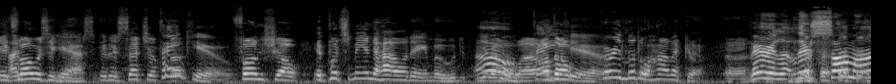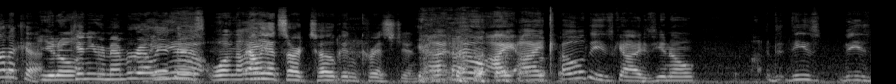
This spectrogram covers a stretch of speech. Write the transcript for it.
It's Uh, always a yeah. gas. It is such a Thank uh, you. fun show. It puts me in the holiday mood. You Oh, know, uh, thank although you. very little Hanukkah. Uh, Very little. There's some Hanukkah. You know- Can you remember Elliot? Yeah, There's- well, I- Elliot's our token Christian. I, no, I, I tell these guys, you know, th- these these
